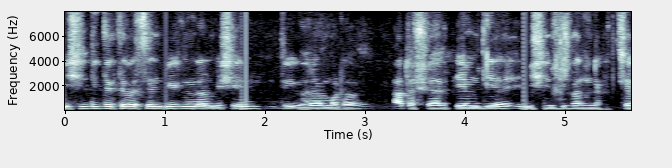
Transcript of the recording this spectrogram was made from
মেশিনটি দেখতে পাচ্ছেন বিভিন্ন মেশিন দুই ঘোড়া মোটর। আঠাশশো আরপিএম দিয়ে এই মেশিনটি বানানো হচ্ছে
